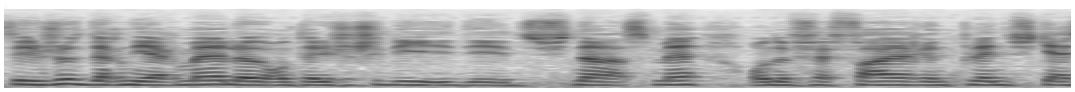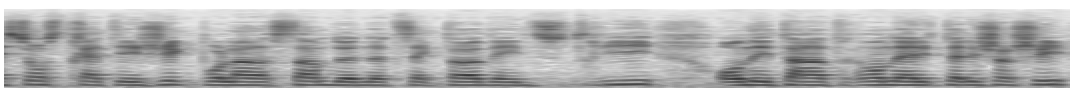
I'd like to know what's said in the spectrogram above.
tu sais, juste dernièrement, là, on était chercher des, du financement, on a fait faire une planification stratégique pour l'ensemble de notre secteur d'industrie, on est en, on est allé chercher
